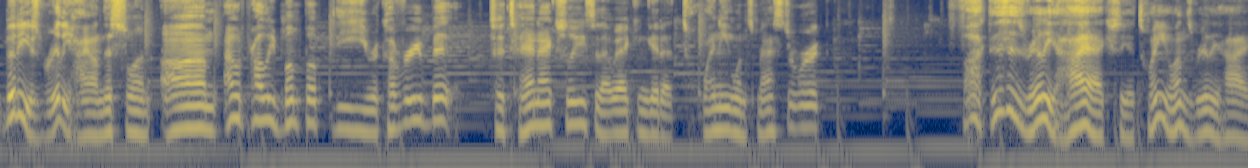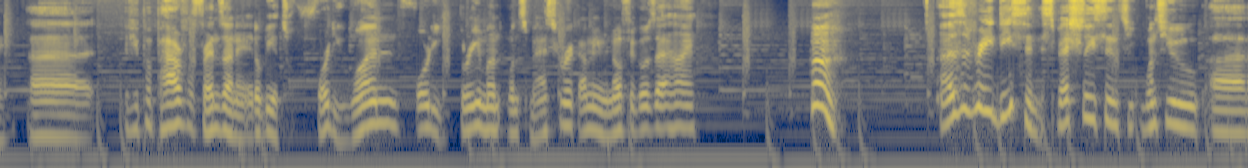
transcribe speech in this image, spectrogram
ability is really high on this one. Um, I would probably bump up the recovery a bit to 10 actually, so that way I can get a 20 once masterwork. Fuck, this is really high actually. A 21 is really high. Uh, if you put powerful friends on it, it'll be a 41, 43 month once masterwork. I don't even know if it goes that high. Huh. Uh, this is pretty decent, especially since once you uh,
